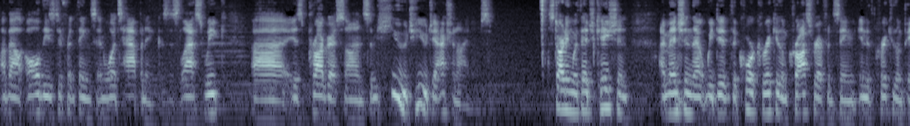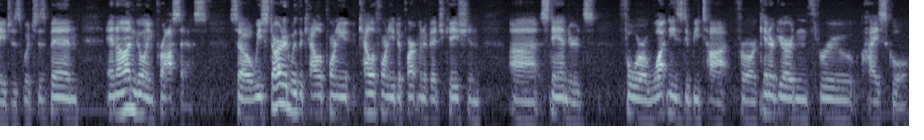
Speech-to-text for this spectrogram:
about all these different things and what's happening because this last week uh, is progress on some huge, huge action items. Starting with education, I mentioned that we did the core curriculum cross-referencing into the curriculum pages, which has been an ongoing process. So we started with the California California Department of Education uh, standards for what needs to be taught for kindergarten through high school.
